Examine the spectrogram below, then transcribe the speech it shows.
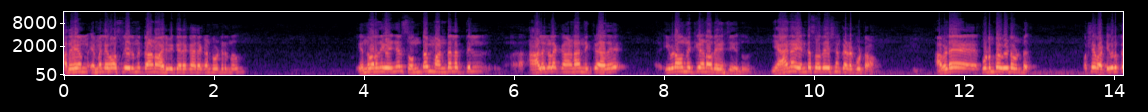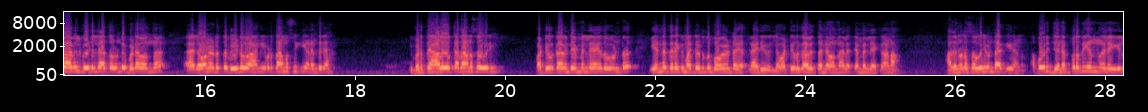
അദ്ദേഹം എം എൽ എ ഹോസ്റ്റലിൽ ഇരുന്നിട്ടാണോ അരുവിക്കരക്കാരെ കണ്ടുകൊണ്ടിരുന്നത്? എന്ന് പറഞ്ഞു കഴിഞ്ഞാൽ സ്വന്തം മണ്ഡലത്തിൽ ആളുകളെ കാണാൻ നിൽക്കാതെ ഇവിടെ വന്ന് നിൽക്കുകയാണോ അദ്ദേഹം ചെയ്യുന്നത്? ഞാൻ എന്റെ സ്വദേശം കിഴക്കൂട്ടമാണ് അവിടെ കുടുംബ വീടുണ്ട്. പക്ഷെ വട്ടിയൂർക്കാവിൽ വീടില്ലാത്തതുകൊണ്ട് ഇവിടെ വന്ന് ലോൺ എടുത്ത് വീട് വാങ്ങി ഇവിടെ താമസിക്കുകയാണ്. എന്തിനാ? ഇവിടുത്തെ ആളുകൾക്ക് അതാണ് സൗകര്യം. വട്ടിയൂർക്കാവിന്റെ എം എൽ എ ആയതുകൊണ്ട് എന്നെ തിരക്ക് മറ്റിടത്തും പോകേണ്ട കാര്യമില്ല വട്ടിയൂർക്കാവിൽ തന്നെ വന്നാൽ എം എൽ എ കാണാം. അതിനുള്ള സൗകര്യം ഉണ്ടാക്കുകയാണ്. അപ്പോൾ ഒരു ജനപ്രതി എന്ന നിലയിൽ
